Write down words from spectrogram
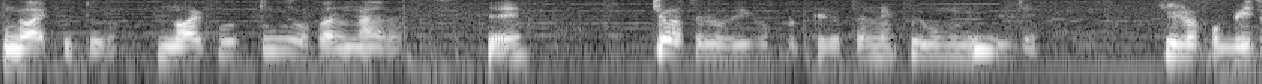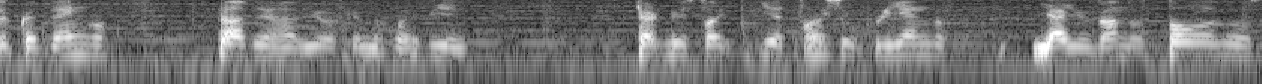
No hay futuro. No hay futuro para nada. ¿eh? Yo te lo digo porque yo también fui humilde. Y lo poquito que tengo, gracias a Dios que me fue bien. Ya aquí estoy y estoy sufriendo y ayudando a todos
